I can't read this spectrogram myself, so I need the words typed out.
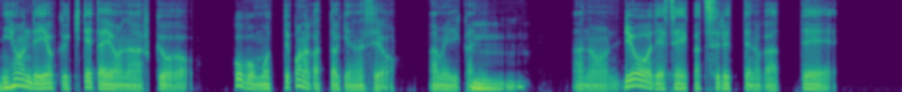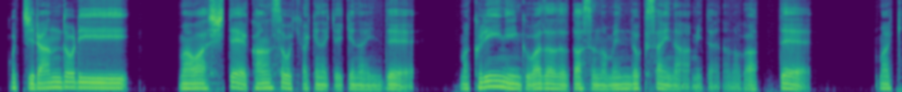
日本でよく着てたような服を、ほぼ持ってこなかったわけなんですよ。アメリカうに。ん。あの、寮で生活するってのがあって、こっちランドリー回して乾燥機かけなきゃいけないんで、まあクリーニングわざわざ出すのめんどくさいな、みたいなのがあって、まあき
